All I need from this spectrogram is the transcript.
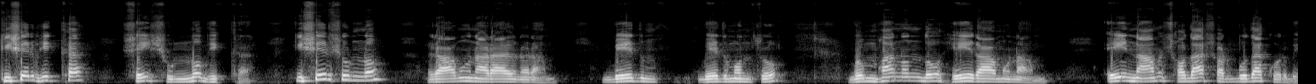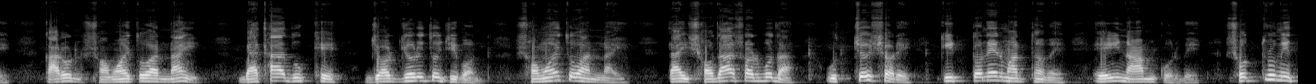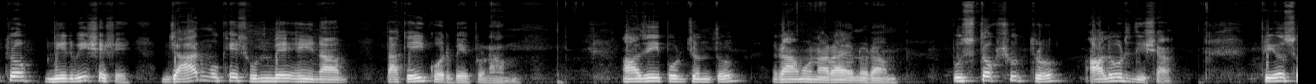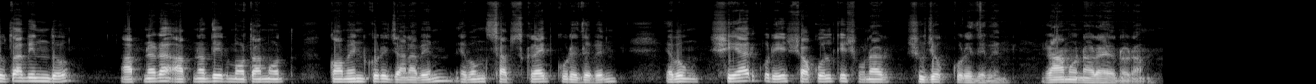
কিসের ভিক্ষা? সেই শূন্য ভিক্ষা। কিসের শূন্য? রাম নারায়ণ রাম। বেদ, বেদমন্ত্র। ব্রহ্মানন্দ, হে রাম নাম। এই নাম সদা সর্বদা করবে। কারণ সময় তো আর নাই। ব্যথা, দুঃখে জর্জরিত জীবন। সময় তো আর নাই। তাই সদা সর্বদা উচ্চৈস্বরে কীর্তনের মাধ্যমে এই নাম করবে। শত্রু মিত্র নির্বিশেষে যার মুখে শুনবে এই নাম, তাকেই করবে প্রণাম। আজ এই পর্যন্ত রাম ও নারায়ণ রাম। পুস্তক সূত্র, আলোর দিশা। প্রিয় শ্রোতাবৃন্দ, আপনারা আপনাদের মতামত কমেন্ট করে জানাবেন এবং সাবস্ক্রাইব করে দেবেন এবং শেয়ার করে সকলকে শোনার সুযোগ করে দেবেন। রাম ও নারায়ণ রাম।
